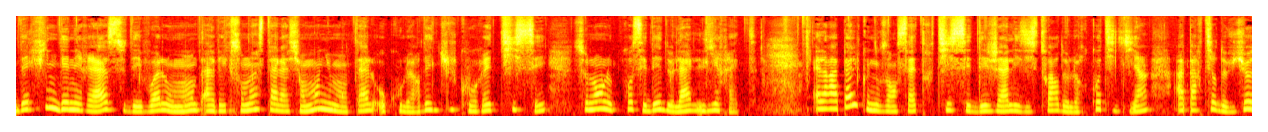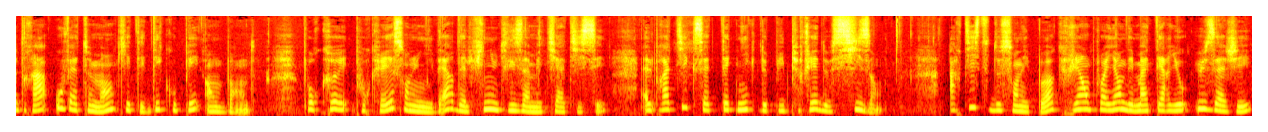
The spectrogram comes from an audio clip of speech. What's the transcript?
Delphine Dénéréaz se dévoile au monde avec son installation monumentale aux couleurs d'édulcorées tissées selon le procédé de la lirette. Elle rappelle que nos ancêtres tissaient déjà les histoires de leur quotidien à partir de vieux draps ou vêtements qui étaient découpés en bandes. Pour créer, son univers, Delphine utilise un métier à tisser. Elle pratique cette technique depuis près de six ans. Artiste de son époque, réemployant des matériaux usagés,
